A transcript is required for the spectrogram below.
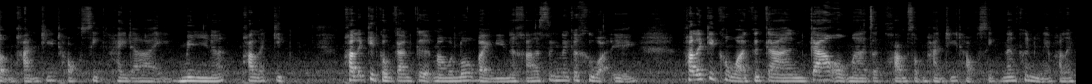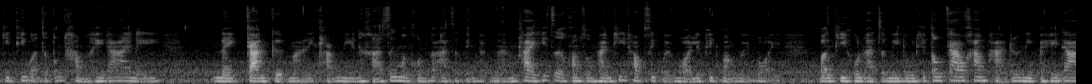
สัมพันธ์ที่ท็อกซิกให้ได้ มีนะภารกิจภารกิจของการเกิดมาบนโลกใบนี้นะคะ ซึ่งนั่นก็คือหวานเอง ภารกิจของหวานคือการก้าวออกมาจากความสัมพันธ์ที่ท็อกซิกนั่นคือหนึ่งในภารกิจที่หวานจะต้องทำให้ได้ใน ในการเกิดมาในครั้งนี้นะคะ ซึ่งบางคนก็อาจจะเป็นแบบนั้น ใครที่เจอความสัมพันธ์ที่ท็อกซิกบ่อยๆ หรือผิดหวังบ่อยๆ บางทีคุณอาจจะมีดวงที่ต้องก้าวข้ามผ่านเรื่องนี้ไปให้ได้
